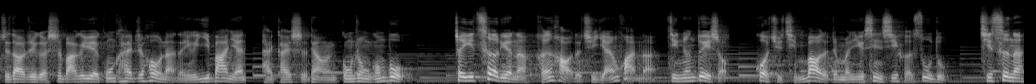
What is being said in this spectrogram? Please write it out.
直到这个十八个月公开之后呢的一个一八年才开始向公众公布。这一策略呢，很好的去延缓了竞争对手获取情报的这么一个信息和速度。其次呢，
